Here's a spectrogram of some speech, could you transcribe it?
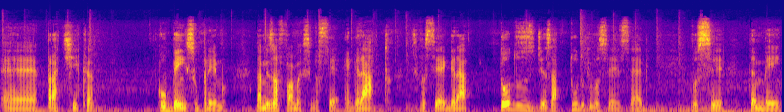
é, pratica o bem supremo. Da mesma forma que se você é grato, se você é grato todos os dias a tudo que você recebe, você também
